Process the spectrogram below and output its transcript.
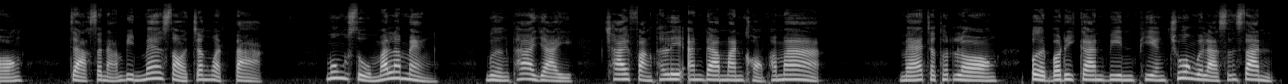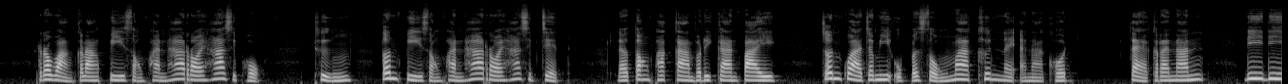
4212 จากสนามบินแม่สอดจังหวัดตาก มุ่งสู่มะละแม่ง เมืองท่าใหญ่ ชายฝั่งทะเลอันดามันของพมา่า แม้จะทดลองเปิดบริการบินเพียงช่วงเวลาสั้นๆ ระหว่างกลางปี 2556 ถึงต้นปี 2557 แล้วต้องพักการบริการไป จนกว่าจะมีอุปสงค์มากขึ้นในอนาคต แต่กระนั้นดีดี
